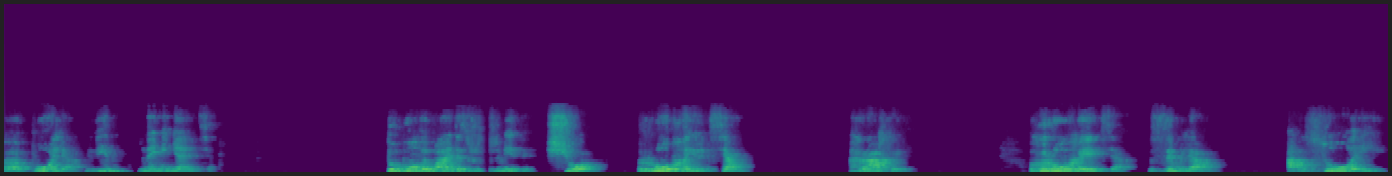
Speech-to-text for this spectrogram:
е, поля він не міняється. Тому ви маєте зрозуміти, що рухаються грахи, рухається земля а зорі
